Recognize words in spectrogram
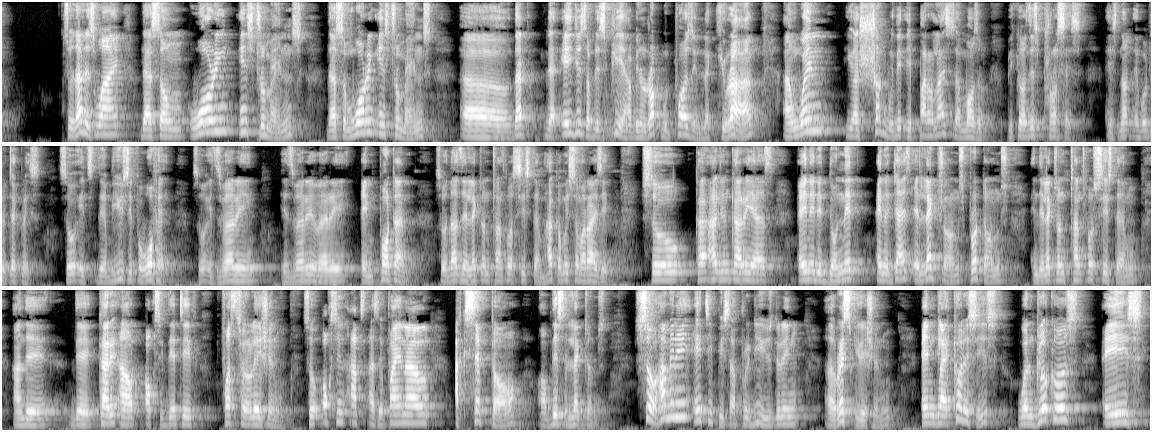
So that is why there's some warring instruments, there's some warring instruments uh, that the edges of the spear have been rubbed with poison, like curare, and when you are shot with it, it paralyzes a muscle because this process is not able to take place. So it's they've used it for warfare. So it's very, it's very, very important. So that's the electron transport system. How can we summarize it? So hydrogen carriers, they donate energized electrons, protons, in the electron transport system, and they, they carry out oxidative phosphorylation. So oxygen acts as a final acceptor of these electrons. So how many ATPs are produced during uh, respiration? And glycolysis, when glucose is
